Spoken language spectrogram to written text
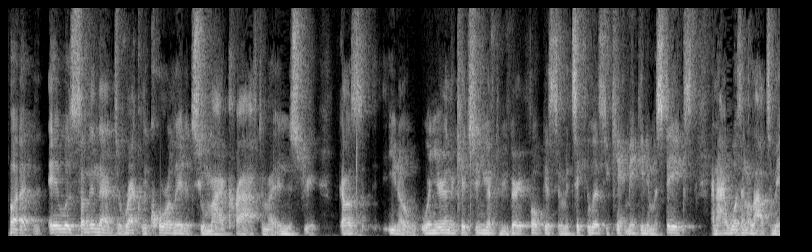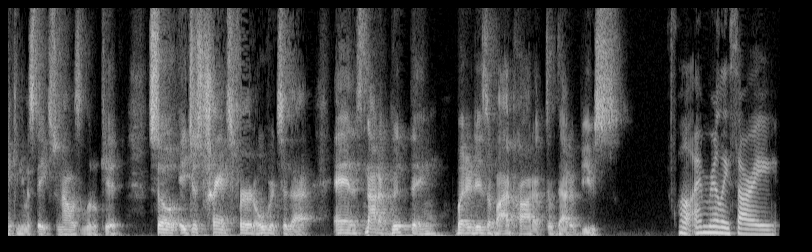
but it was something that directly correlated to my craft and my industry. Because, you know, when you're in the kitchen, you have to be very focused and meticulous. You can't make any mistakes. And I wasn't allowed to make any mistakes when I was a little kid. So it just transferred over to that. And it's not a good thing, but it is a byproduct of that abuse. Well, I'm really sorry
